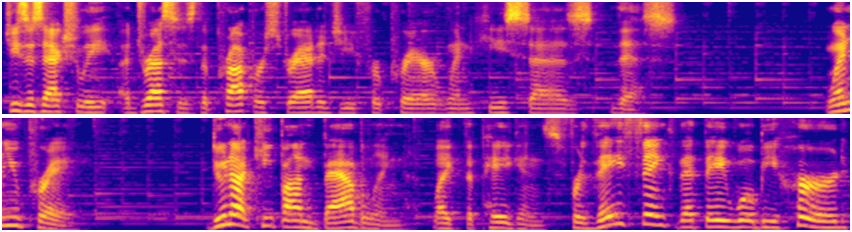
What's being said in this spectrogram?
Jesus actually addresses the proper strategy for prayer when he says this When you pray, do not keep on babbling like the pagans, for they think that they will be heard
